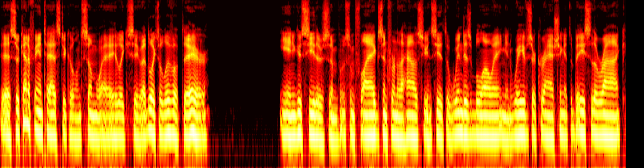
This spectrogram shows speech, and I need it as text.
Yeah, so kind of fantastical in some way. Like you say, I'd like to live up there. And you can see there's some some flags in front of the house. You can see that the wind is blowing and waves are crashing at the base of the rock.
